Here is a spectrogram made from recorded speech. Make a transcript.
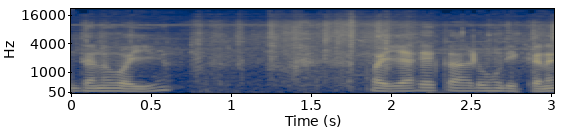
ഇതാണ് വയ്യ വയ്യാകെ കാട് മൂടിക്കണേ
